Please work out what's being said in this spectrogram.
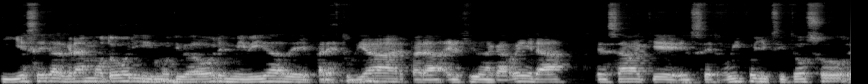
Y ese era el gran motor y motivador en mi vida de, para estudiar, para elegir una carrera. Pensaba que el ser rico y exitoso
